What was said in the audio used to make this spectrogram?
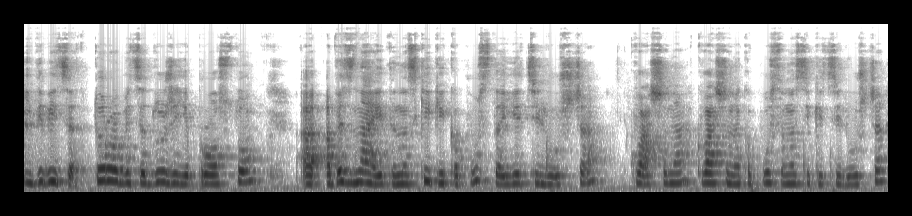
І дивіться, то робиться дуже є просто. А ви знаєте, наскільки капуста є цілюща, квашена, квашена капуста настільки цілюща,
